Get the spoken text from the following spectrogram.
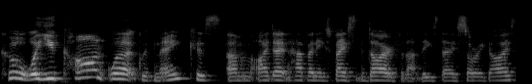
Cool. Well, you can't work with me because um, I don't have any space in the diary for that these days. Sorry, guys.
